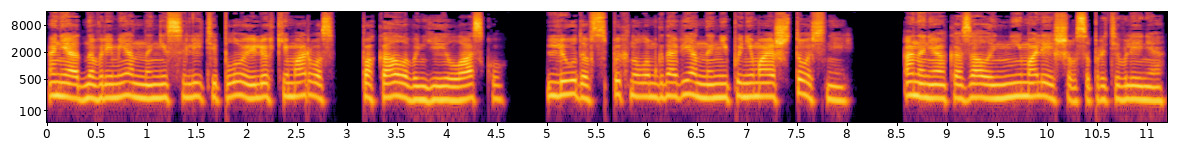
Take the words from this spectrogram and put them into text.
Они одновременно несли тепло и легкий мороз, покалыванье и ласку. Люда вспыхнула мгновенно, не понимая, что с ней. Она не оказала ни малейшего сопротивления,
